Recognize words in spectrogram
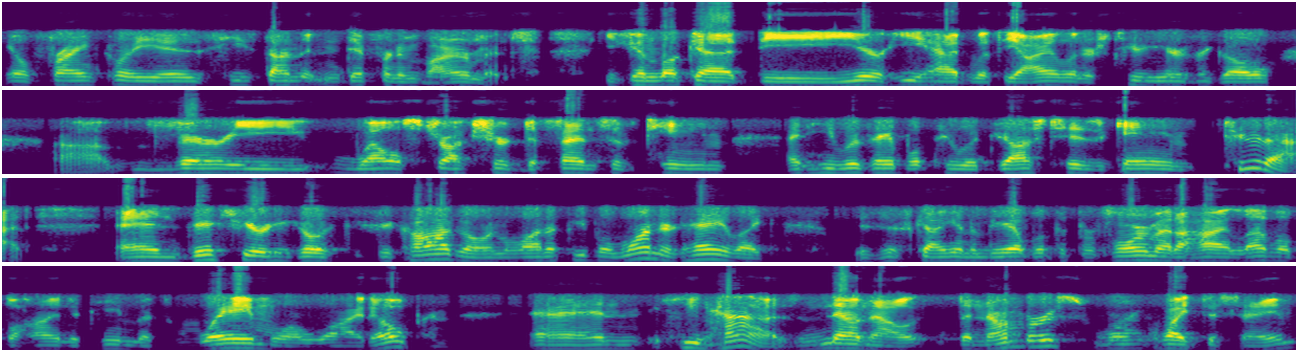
you know, frankly, is he's done it in different environments. You can look at the year he had with the Islanders two years ago. Uh, very well structured defensive team, and he was able to adjust his game to that. And this year he goes to Chicago, and a lot of people wondered, hey, like, is this guy going to be able to perform at a high level behind a team that's way more wide open? And he has. Now, now the numbers weren't quite the same,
